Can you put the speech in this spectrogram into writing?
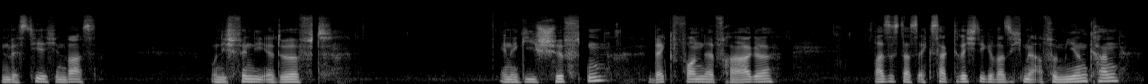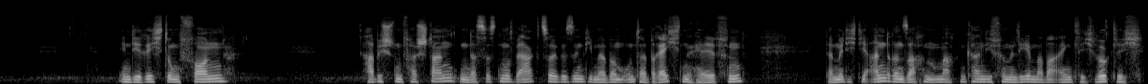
investiere ich in was? Und ich finde, ihr dürft Energie shiften, weg von der Frage, was ist das exakt Richtige, was ich mir affirmieren kann, in die Richtung von, habe ich schon verstanden, dass es nur Werkzeuge sind, die mir beim Unterbrechen helfen, damit ich die anderen Sachen machen kann, die für mein Leben aber eigentlich wirklich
